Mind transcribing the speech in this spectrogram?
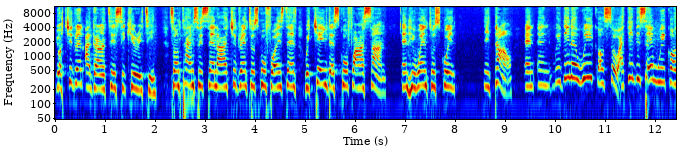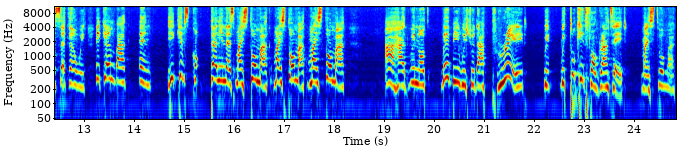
your children are guaranteed security. Sometimes we send our children to school, for instance, we change the school for our son, and he went to school in, in town. And, and within a week or so, I think the same week or second week, he came back and he keeps My stomach, my stomach, my stomach. Ah, had we not, maybe we should have prayed. We, we took it for granted, my stomach.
